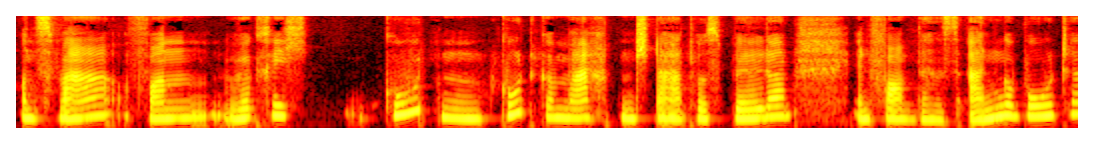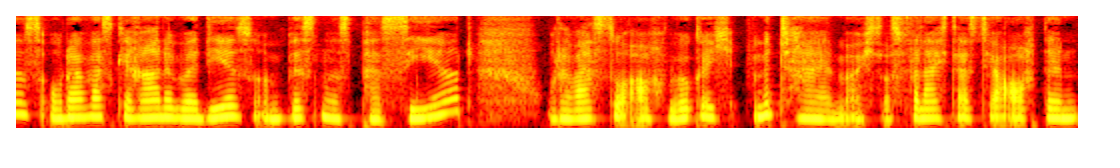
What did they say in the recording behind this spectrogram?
Und zwar von wirklich guten, gut gemachten Statusbildern in Form deines Angebotes oder was gerade bei dir so im Business passiert oder was du auch wirklich mitteilen möchtest. Vielleicht hast du ja auch den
